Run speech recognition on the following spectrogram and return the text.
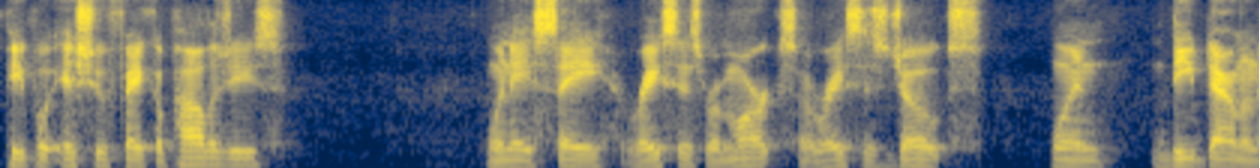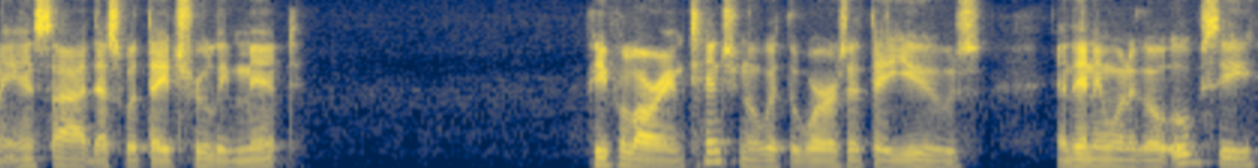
People issue fake apologies when they say racist remarks or racist jokes, when deep down on the inside, that's what they truly meant. People are intentional with the words that they use, and then they want to go, oopsie,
